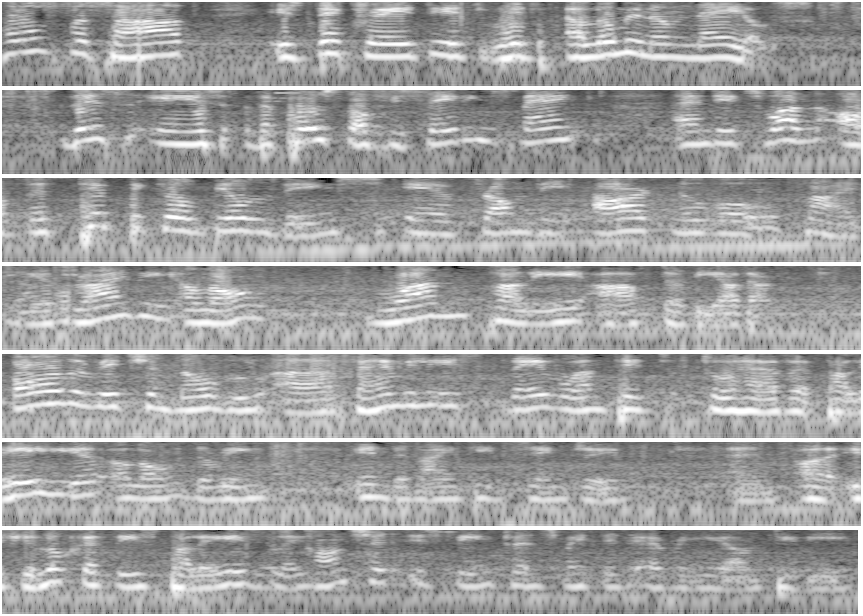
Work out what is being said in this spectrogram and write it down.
Whole facade is decorated with aluminum nails. This is the Post Office Savings Bank, and it's one of the typical buildings uh, from the Art Nouveau side. We are driving along one palais after the other. All the rich and noble uh, families, they wanted to have a palais here along the ring in the 19th century. And uh, if you look at these palais, the concert is being transmitted every year on TV.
